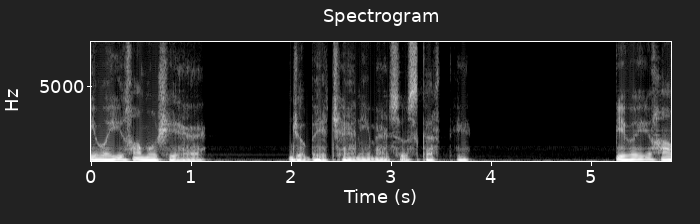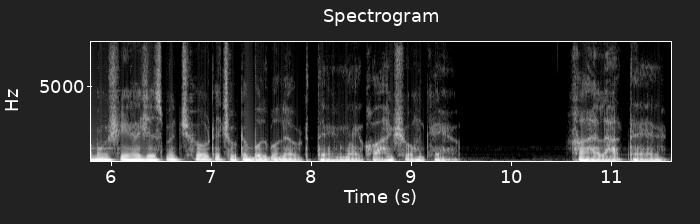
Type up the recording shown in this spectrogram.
ये वही खामोशी है जो बेचैनी महसूस करती है। ये वही खामोशी है जिसमें छोटे छोटे बुलबुले उठते हैं, ख्वाहिशों के ख्याल आते हैं।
